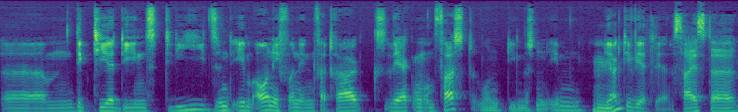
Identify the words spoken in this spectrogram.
ähm, Diktierdienst, die sind eben auch nicht von den Vertragswerken umfasst und die müssen eben mhm. deaktiviert werden. Das heißt, äh,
